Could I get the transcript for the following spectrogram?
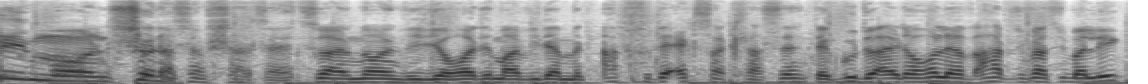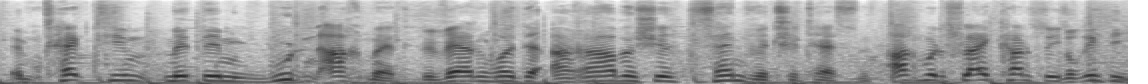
Lieben und schön, dass ihr am Start seid zu einem neuen Video. Heute mal wieder mit absoluter Extraklasse. Der gute alte Holle hat sich was überlegt. Im Tag-Team mit dem guten Ahmed. Wir werden heute arabische Sandwiches testen. Ahmed, vielleicht kannst du so richtig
